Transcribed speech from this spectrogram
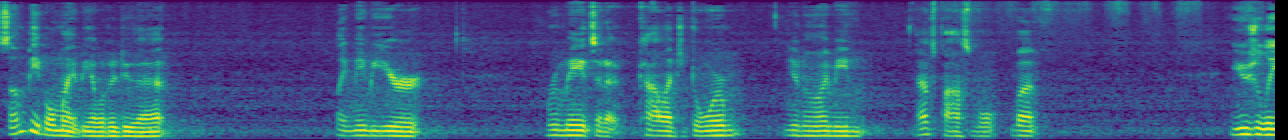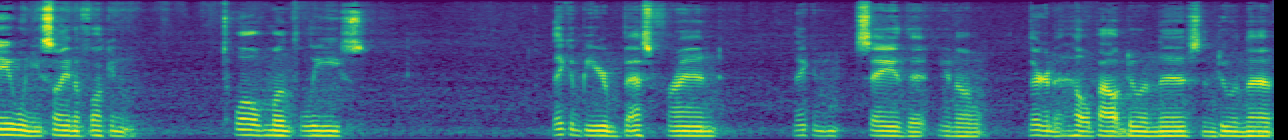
Some people might be able to do that like maybe your roommates at a college dorm, you know, I mean, that's possible, but usually when you sign a fucking 12 month lease, they can be your best friend. They can say that, you know, they're going to help out doing this and doing that.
